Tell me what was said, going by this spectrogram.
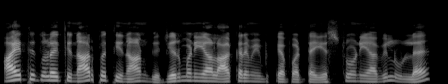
ஆயிரத்தி தொள்ளாயிரத்தி நாற்பத்தி நான்கு ஜெர்மனியால் ஆக்கிரமிக்கப்பட்ட எஸ்டோனியாவில் உள்ள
